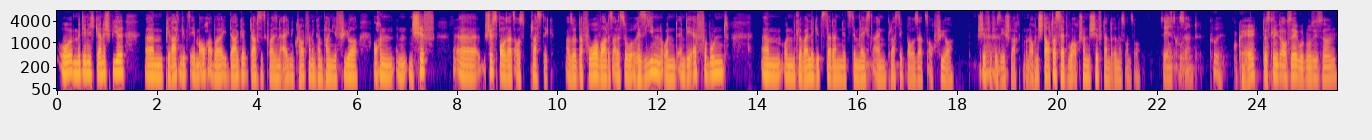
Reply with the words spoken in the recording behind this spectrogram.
oh, mit denen ich gerne spiele. Ähm, Piraten gibt es eben auch, aber da gab es jetzt quasi eine eigene Crowdfunding-Kampagne für auch ein, ein, ein Schiff, äh, Schiffsbausatz aus Plastik. Also davor war das alles so Resin und MDF-Verbund. Ähm, und mittlerweile gibt es da dann jetzt demnächst einen Plastikbausatz auch für Schiffe Ah. für Seeschlachten und auch ein Starter-Set, wo auch schon ein Schiff dann drin ist und so. Sehr interessant. Cool. Okay, das klingt auch sehr gut, muss ich sagen.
